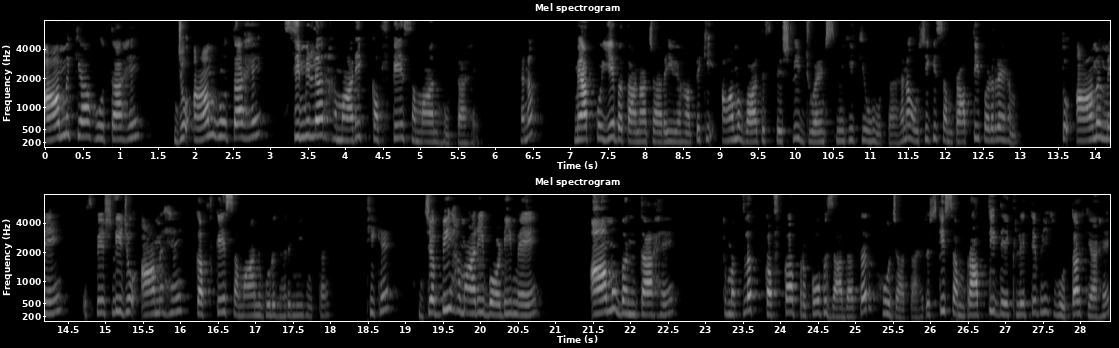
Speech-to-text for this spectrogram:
आम क्या होता है? जो आम होता है सिमिलर हमारे कफ के समान होता है है ना? मैं आपको ये बताना चाह रही हूँ यहाँ पे कि आम वाद स्पेशली ज्वाइंट्स में ही क्यों होता है ना? उसी की संप्राप्ति पढ़ रहे हैं हम। तो आम में स्पेशली जो आम है, कफ के समान गुणधर्मी होता है, ठीक है? जब भी हमारी बॉडी में आम बनता है तो मतलब कफ का प्रकोप ज़्यादातर हो जाता है। तो इसकी संप्राप्ति देख लेते भी होता क्या है?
